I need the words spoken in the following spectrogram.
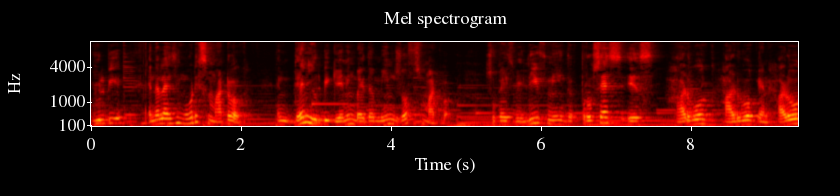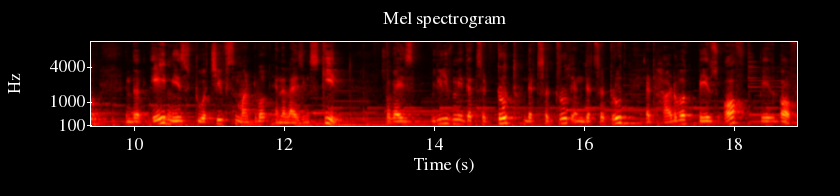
you will be analyzing what is smart work and then you will be gaining by the means of smart work. So guys believe me the process is hard work hard work and hard work. And the aim is to achieve smart work analyzing skill so guys believe me that's a truth that's a truth and that's a truth that hard work pays off pays off.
